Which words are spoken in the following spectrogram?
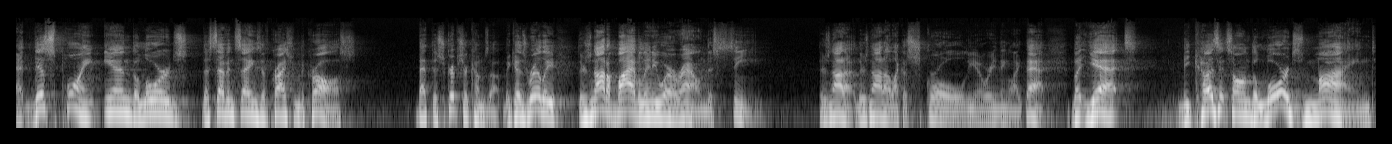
at this point in the Lord's, the seven sayings of Christ from the cross, that the scripture comes up. Because really, there's not a Bible anywhere around this scene. There's not a, there's not a, like a scroll, you know, or anything like that. But yet, because it's on the Lord's mind,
